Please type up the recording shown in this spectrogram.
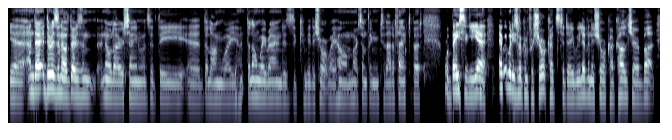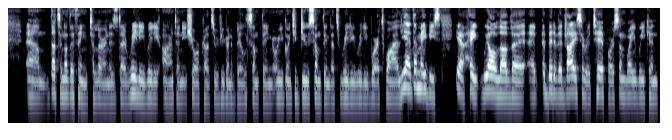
yeah, and there, there is an old there's an, an old Irish saying was it the uh, the long way the long way round is the, can be the short way home or something to that effect. But but basically, yeah, everybody's looking for shortcuts today. We live in a shortcut culture, but um, that's another thing to learn is that really really aren't any shortcuts if you're going to build something or you're going to do something that's really really worthwhile. Yeah, there may be. Yeah, hey, we all love a, a, a bit of advice or a tip or some way we can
